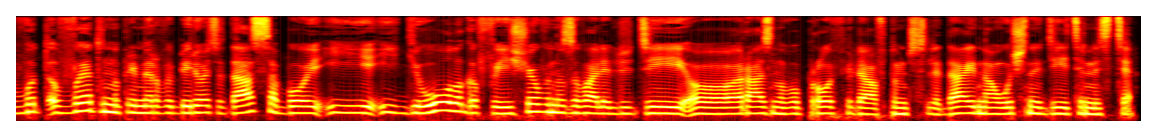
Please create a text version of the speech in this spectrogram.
вот в эту, например, вы берете да, с собой и, и геологов, и еще вы называли людей э, разного профиля, в том числе, да, и научной деятельности.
